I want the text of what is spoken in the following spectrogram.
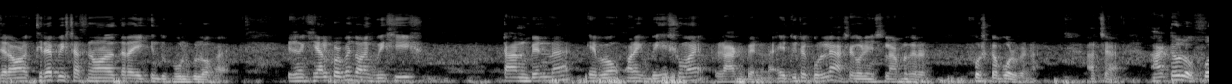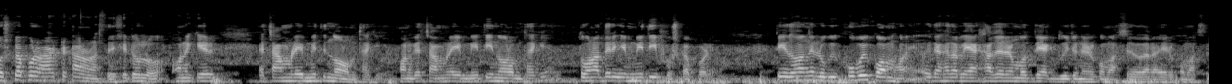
যারা অনেক থেরাপিস্ট আছেন, ওনাদের দ্বারা এই কিন্তু ভুলগুলো হয়। এই জন্য খেয়াল করবেন যে অনেক বেশি টানবেন না এবং অনেক বেশি সময় রাখবেন না। এই দুটো করলে আশা করি ইনশাল্লাহ আপনাদের ফোসকা পড়বে না। আচ্ছা আরেকটা হলো, ফোসকা পড়ার আরেকটা কারণ আছে, সেটা হলো অনেকের চামড়া এমনিতেই নরম থাকে। অনেকের চামড়া এমনিতেই নরম থাকে, তো ওনাদের এমনিতেই ফোসকা পড়ে। তো এই ধরনের রোগী খুবই কম হয়, ওই দেখা যাবে এক হাজারের মধ্যে এক দুইজন এরকম আছে, যারা এরকম আছে,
